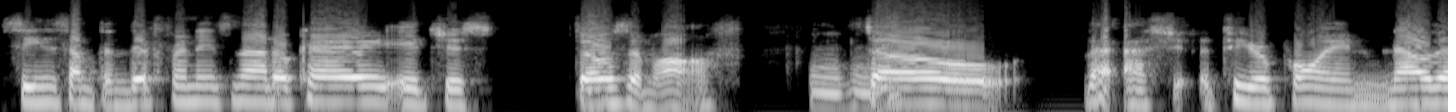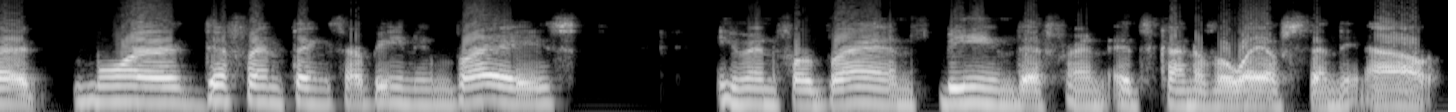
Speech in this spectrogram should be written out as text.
seeing something different is not okay. It just throws them off. Mm-hmm. So that to your point, now that more different things are being embraced, even for brands being different, it's kind of a way of standing out.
